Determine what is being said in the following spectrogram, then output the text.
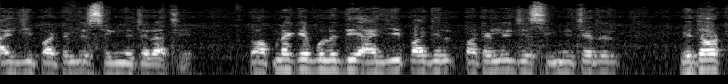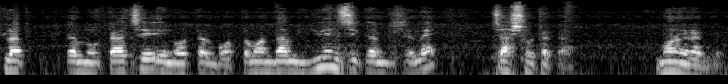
আইজি পাটেলের সিগনেচার আছে। তো আপনাকে বলে দিই আইজি পাটেল পাটেলের যে সিগনেচারের উইদাউট ফ্ল্যাগ নোটটা আছে, এই নোটটার বর্তমান দাম ইউএনসি কন্ডিশনে চারশো টাকা। মনে রাখবেন।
